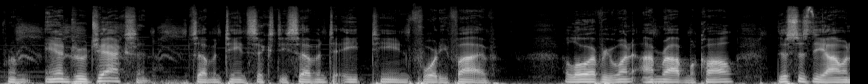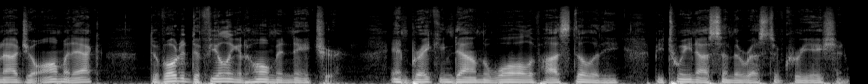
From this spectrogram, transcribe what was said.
From Andrew Jackson, 1767 to 1845. Hello, everyone. I'm Rob McCall. This is the Awanadjo Almanac, devoted to feeling at home in nature and breaking down the wall of hostility between us and the rest of creation.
